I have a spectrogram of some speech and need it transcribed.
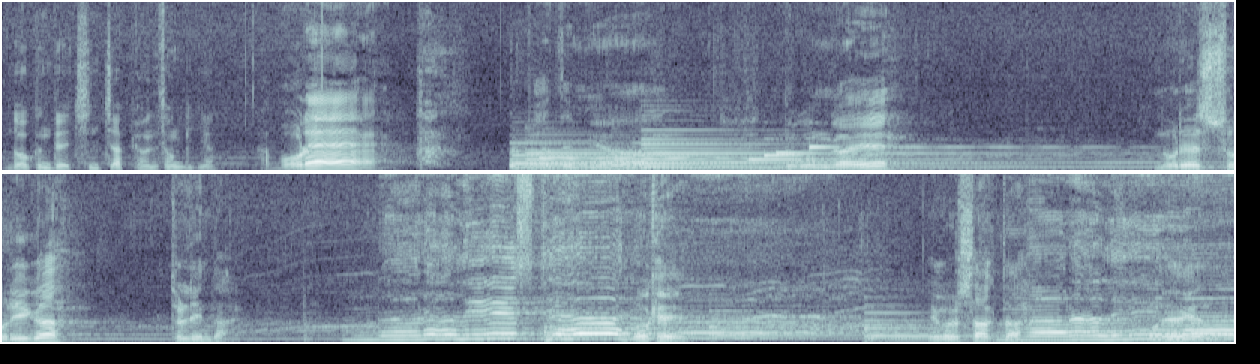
너 근데 진짜 변성기냐? 아, 뭐래? 누군가의 노래 소리가 들린다. 오케이. 이걸 싹 다 보내야겠네.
